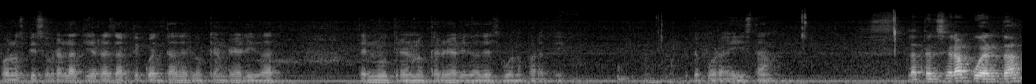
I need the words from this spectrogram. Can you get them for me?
pon los pies sobre la tierra es darte cuenta de lo que en realidad te nutre, en lo que en realidad es bueno para ti. Porque por ahí está. La tercera puerta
